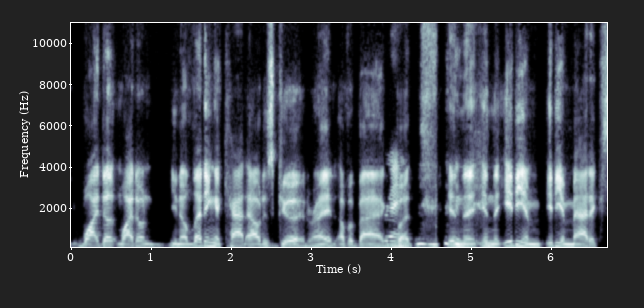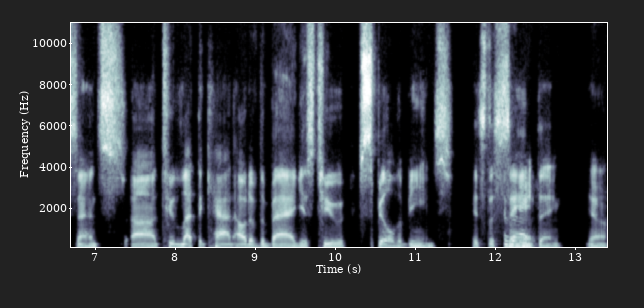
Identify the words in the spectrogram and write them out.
why don't why don't you know letting a cat out is good right of a bag Right. but in the in the idiom idiomatic sense uh to let the cat out of the bag is to spill the beans it's the same Right. thing yeah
